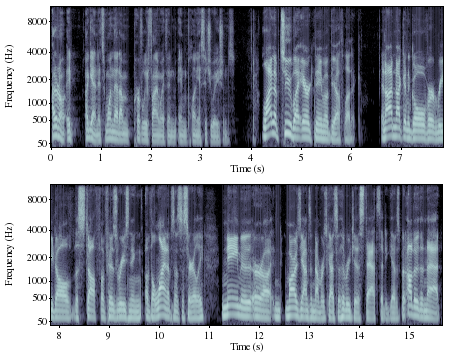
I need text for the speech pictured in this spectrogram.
I don't know. It again, it's one that I'm perfectly fine with in, in plenty of situations. Lineup two by Eric Nehm of the Athletic. And I'm not going to go over and read all the stuff of his reasoning of the lineups necessarily. Nehm or uh, Marzion's a numbers guy, so he'll read you the stats that he gives. But other than that,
